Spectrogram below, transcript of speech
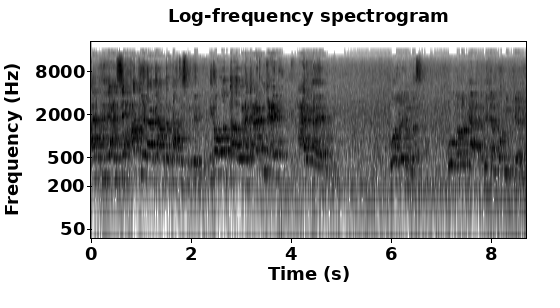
هل يعني صحة لنا عبد الكاتس مثل يروح وقتها وعد. عرم نعم عليك يا ابني ورغم بس. هو كاتب من المؤمن كده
